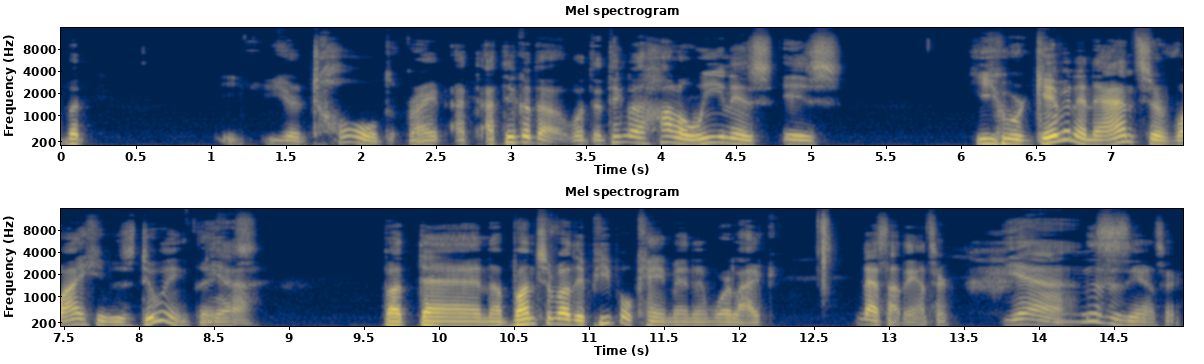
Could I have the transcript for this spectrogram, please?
but you're told right. I, I think what the what the thing with Halloween is is you were given an answer of why he was doing things, Yeah. but then a bunch of other people came in and were like, "That's not the answer." Yeah. This is the answer.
